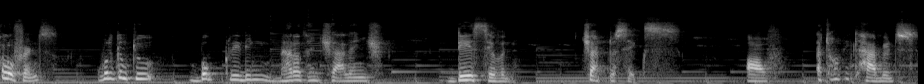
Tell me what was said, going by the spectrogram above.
Hello, friends. Welcome to Book Reading Marathon Challenge, Day 7, Chapter 6 of Atomic Habits.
